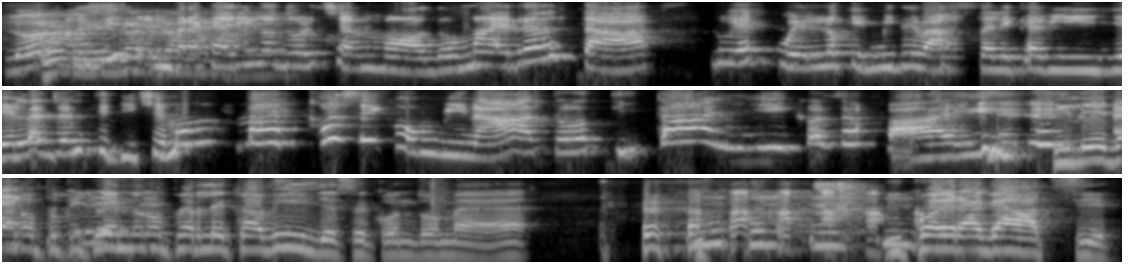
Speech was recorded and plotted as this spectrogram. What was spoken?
Loro così sembra carino, dolce a modo, ma in realtà lui è quello che mi devasta le caviglie. La gente dice: Ma, ma cosa hai combinato? Ti tagli? Cosa fai? Ti legano, ecco, ti prendono per le caviglie, secondo me. Eh? I tuoi ragazzi.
